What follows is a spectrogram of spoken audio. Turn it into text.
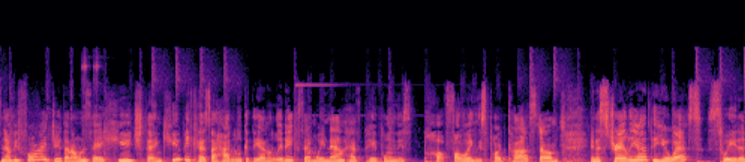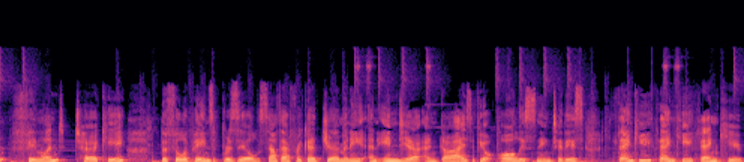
Now, before I do that, I want to say a huge thank you because I had a look at the analytics and we now have people in this following this podcast um, in Australia, the US, Sweden, Finland, Turkey the Philippines, Brazil, South Africa, Germany, and India. And guys, if you're all listening to this, Thank you, thank you, thank you.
